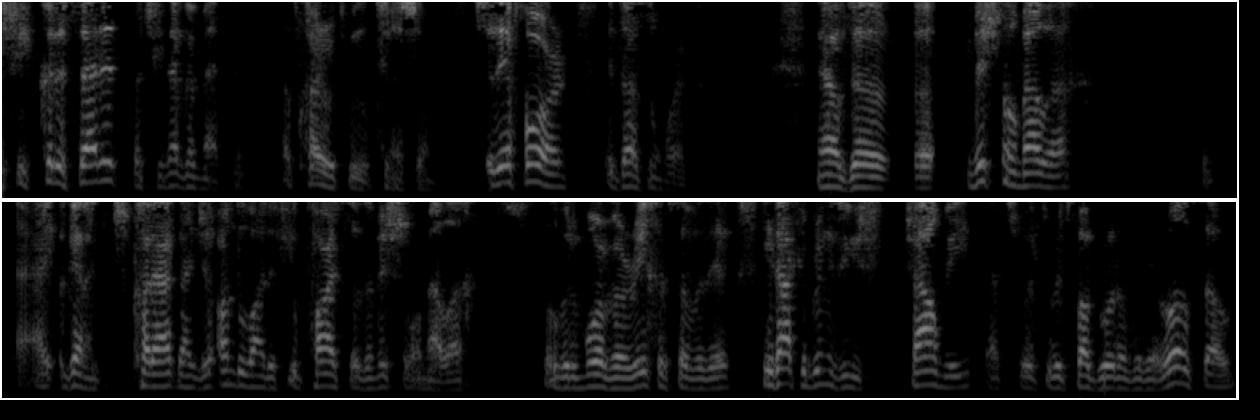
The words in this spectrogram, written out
she could have said it, but she never meant it. That's kind of what we can assume. So therefore, it doesn't work. Now the Mishnah Melech. I, again, I cut out. I just underlined a few parts of the Mishnah Melech a little bit more of a riches over there. Hidaka brings you Shalmi, that's what the Ritva brought over there also,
